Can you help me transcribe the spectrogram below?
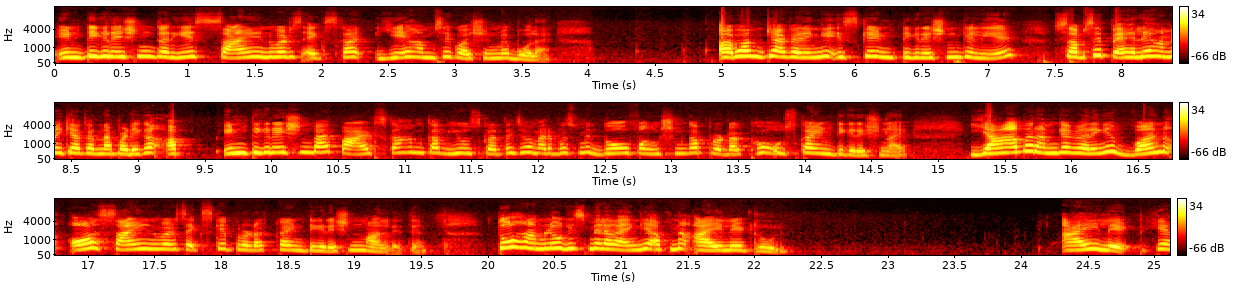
इंटीग्रेशन करिए साइन इनवर्स एक्स का, ये हमसे क्वेश्चन में बोला है। अब हम क्या करेंगे, इसके इंटीग्रेशन के लिए सबसे पहले हमें क्या करना पड़ेगा, अब इंटीग्रेशन बाय पार्ट्स का हम कब यूज़ करते हैं, जब हमारे पास में दो फ़ंक्शन का प्रोडक्ट हो, उसका इंटीग्रेशन आए। यहाँ पर हम क्या करेंगे वन और साइन इनवर्स एक्स के प्रोडक्ट का इंटीग्रेशन मान लेते हैं। तो हम लोग इसमें लगाएँगे अपना आईलेट रूल आईलेट ठीक है?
